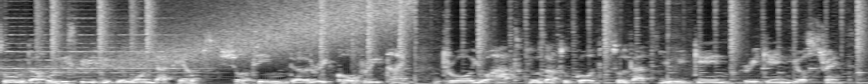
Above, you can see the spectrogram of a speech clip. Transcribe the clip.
So the Holy Spirit is the one that helps shorten the recovery time. Draw your heart closer to God so that you regain regain your strength.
